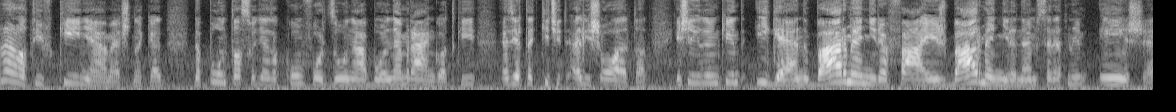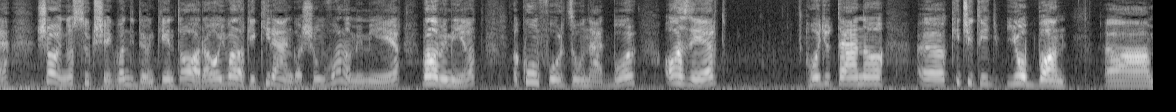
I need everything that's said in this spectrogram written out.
relatív kényelmes neked, de pont az, hogy ez a komfortzónából nem rángat ki, ezért egy kicsit el is altat. És időnként igen, bármennyire fáj, és bármennyire nem szeretném, én se, sajnos szükség van időnként arra, hogy valaki kirángasson valami miért, valami miatt a komfortzónádból, azért, hogy utána kicsit így jobban uh,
